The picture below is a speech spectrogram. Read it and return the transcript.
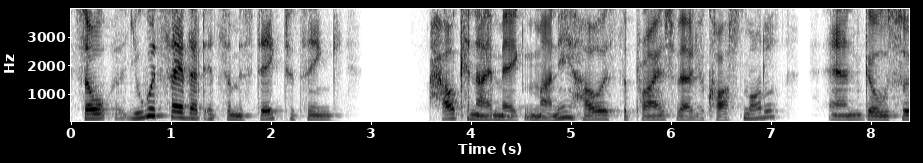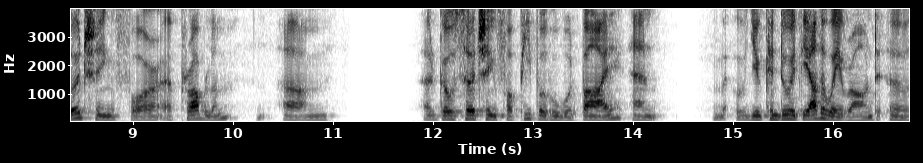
So you would say that it's a mistake to think, how can I make money? How is the price value cost model? And go searching for a problem, um, go searching for people who would buy. And you can do it the other way around uh,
